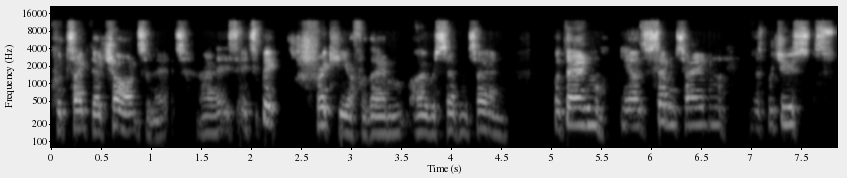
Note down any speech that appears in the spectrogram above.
could take their chance in it. And it's, it's a bit trickier for them over 710. But then, you know, 710 has produced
